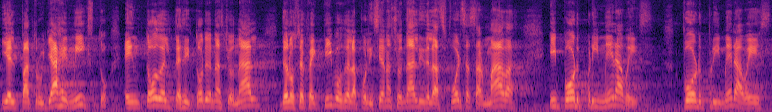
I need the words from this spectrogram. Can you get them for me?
y el patrullaje mixto en todo el territorio nacional, de los efectivos de la Policía Nacional y de las Fuerzas Armadas, y por primera vez, por primera vez,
